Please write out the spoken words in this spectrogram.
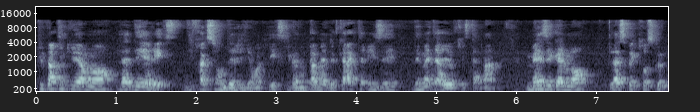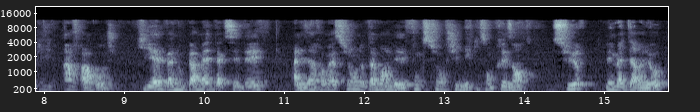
plus particulièrement la DRX, diffraction des rayons X, qui va nous permettre de caractériser des matériaux cristallins, mais également la spectroscopie infrarouge, qui elle va nous permettre d'accéder à des informations, notamment des fonctions chimiques qui sont présentes sur les matériaux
